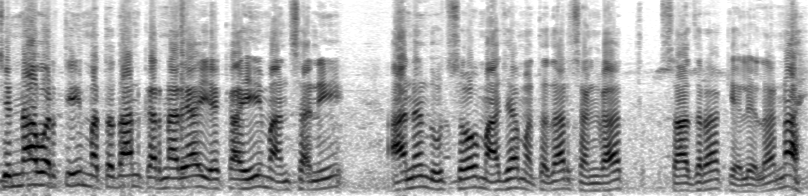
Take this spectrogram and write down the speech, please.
चिन्हावरती मतदान करणाऱ्या एकाही माणसाने आनंद उत्सव माझ्या मतदारसंघात साजरा केलेला नाही.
